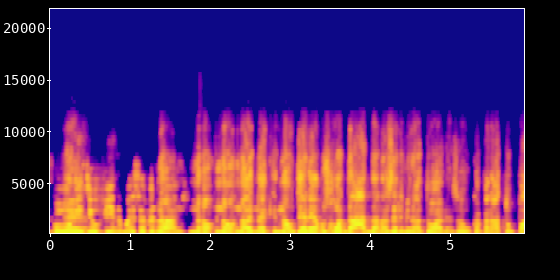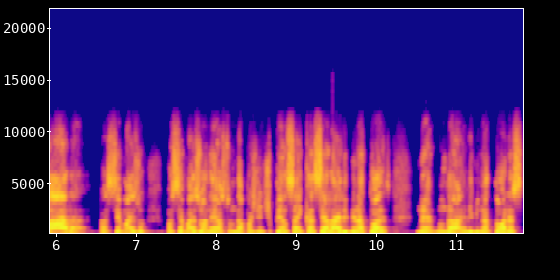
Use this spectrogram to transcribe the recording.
Gomes é, e o Vina, mas é verdade. Não, não, não, não, não teremos rodada nas eliminatórias. O campeonato para para ser mais para ser mais honesto, não dá para a gente pensar em cancelar eliminatórias, né? Não dá. Eliminatórias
